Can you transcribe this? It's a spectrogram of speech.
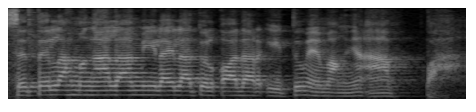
Setelah mengalami Lailatul Qadar itu memangnya apa?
